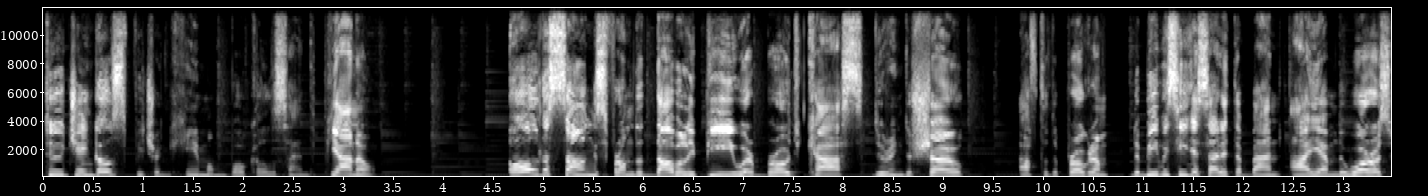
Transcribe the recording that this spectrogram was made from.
two jingles featuring him on vocals and piano. All the songs from the EP were broadcast during the show. After the program, the BBC decided to ban I Am the Walrus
